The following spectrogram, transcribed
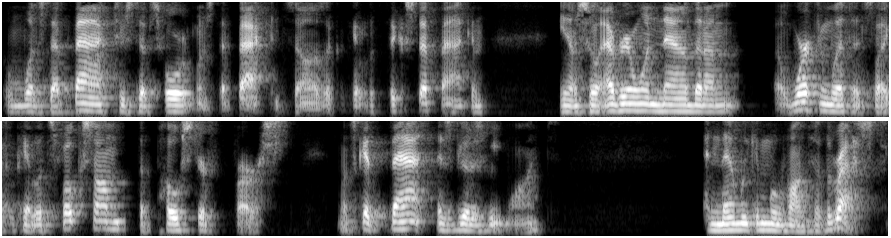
one step back, two steps forward, one step back. And so I was like, okay, let's take a step back. And, you know, so everyone now that I'm working with, it's like, okay, let's focus on the poster first. Let's get that as good as we want. And then we can move on to the rest.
